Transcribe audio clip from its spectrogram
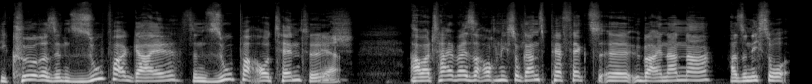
die Chöre sind super geil, sind super authentisch, Ja. aber teilweise auch nicht so ganz perfekt äh, übereinander. Also nicht so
